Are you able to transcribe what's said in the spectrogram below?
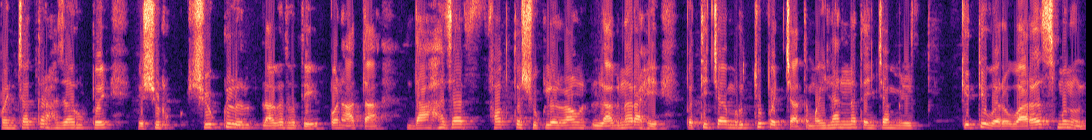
पंच्याहत्तर हजार रुपये शुल्क शुल्क लागत होते. पण आता दहा हजार फक्त शुक्ल राहून लागणार आहे. पतीच्या मृत्यूपश्चात महिलांना त्यांच्या मिळ कितीवर वारस म्हणून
